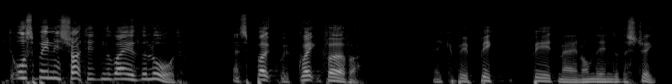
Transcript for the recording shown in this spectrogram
He'd also been instructed in the way of the Lord and spoke with great fervour. he could be a big beard man on the end of the street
